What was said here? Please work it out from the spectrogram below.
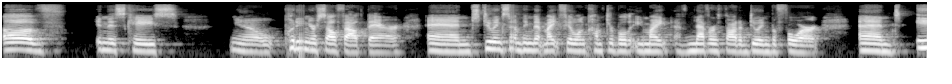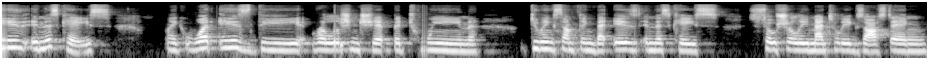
of, in this case, you know, putting yourself out there and doing something that might feel uncomfortable that you might have never thought of doing before. And in, in this case, like, what is the relationship between doing something that is in this case socially mentally exhausting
